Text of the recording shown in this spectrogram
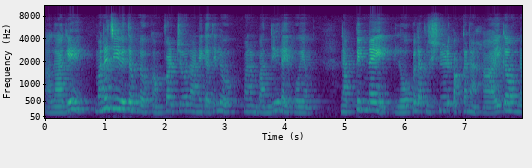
అలాగే మన జీవితంలో కంఫర్ట్ జోన్ అనే గదిలో మనం బందీలైపోయాం. నప్పిన్నై లోపల కృష్ణుడి పక్కన హాయిగా ఉన్న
